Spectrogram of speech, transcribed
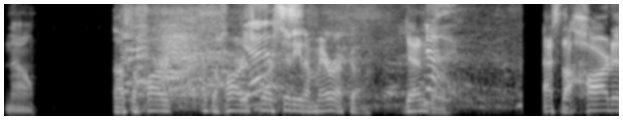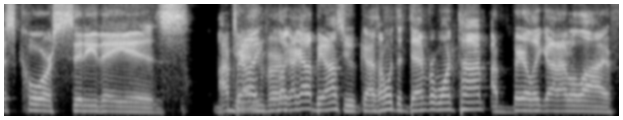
No, That's the hard. That's the hardest core city in America. Denver. No. That's the hardest core city they is. I barely, Denver. like I gotta be honest with you guys. I went to Denver one time. I barely got out alive.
